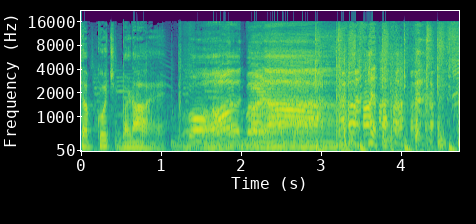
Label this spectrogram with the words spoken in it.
सब कुछ बड़ा है। बहुत बड़ा।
